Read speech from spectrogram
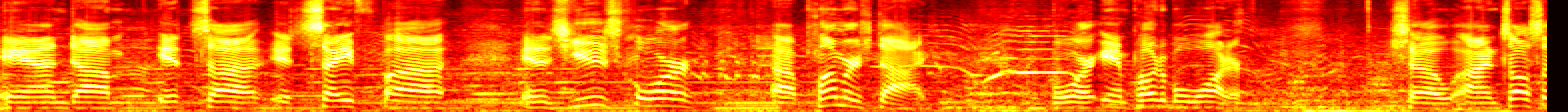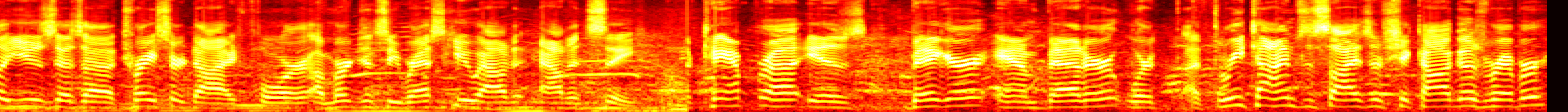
and um, it's uh, it's safe uh, and it's used for uh, plumber's dye or in potable water. So uh, it's also used as a tracer dye for emergency rescue out, out at sea. Tampa is bigger and better. We're uh, three times the size of Chicago's river,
